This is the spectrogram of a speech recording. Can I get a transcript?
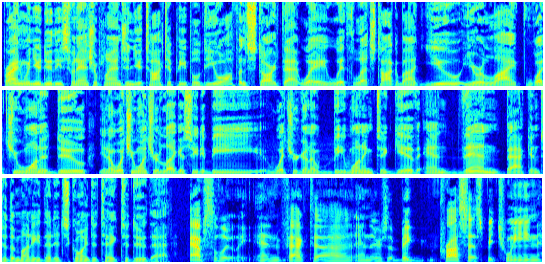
Brian when you do these financial plans and you talk to people do you often start that way with let's talk about you your life what you want to do you know what you want your legacy to be what you're going to be wanting to give and then back into the money that it's going to take to do that Absolutely. In fact, uh, and there's a big process between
